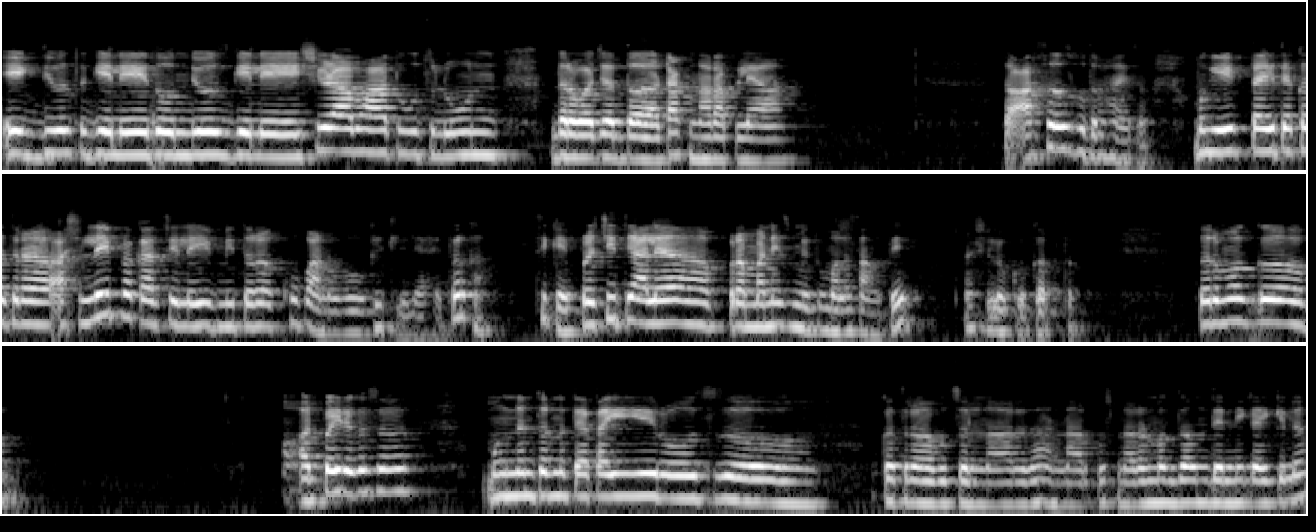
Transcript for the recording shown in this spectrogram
एक दिवस गेले दोन दिवस गेले शिळा भात उचलून दरवाज्यात टाकणार आपल्या. तर असंच होत राहायचं. मग एक ताई त्या कचरा असे लई प्रकारचे लई मी तर खूप अनुभव घेतलेले आहेत बरं का. ठीक आहे प्रचिती आल्याप्रमाणेच मी तुम्हाला सांगते. असे लोक करतात. तर मग पहिलं कसं मग नंतर ना त्या ताई रोज कचरा उचलणार झाडणार पुसणार आणि मग जाऊन त्यांनी काय केलं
